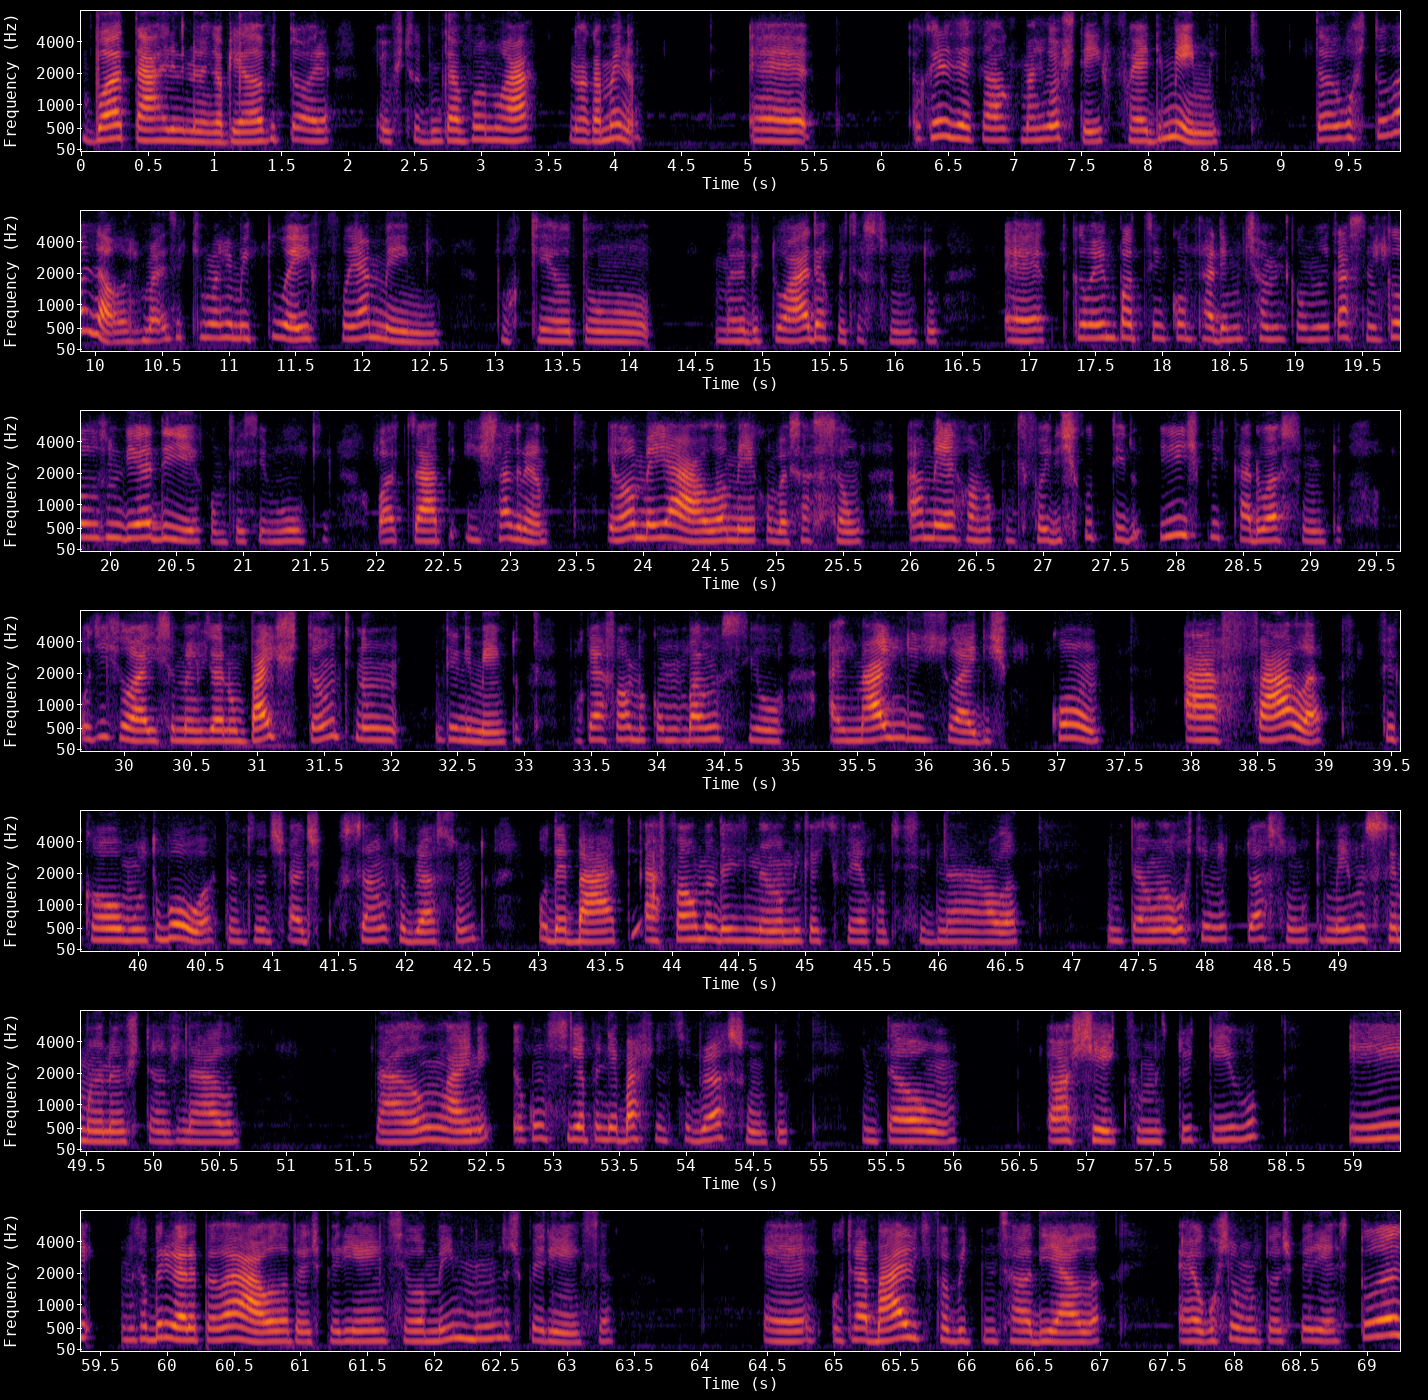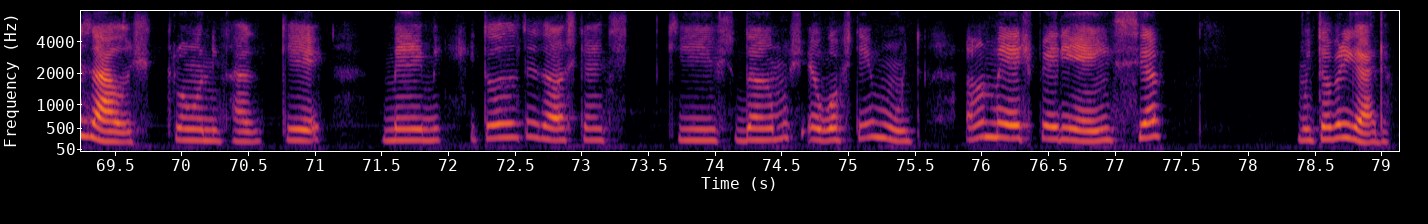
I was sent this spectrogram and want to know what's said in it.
Boa tarde, meu nome é Gabriela Vitória, eu estudo em Tavono A, no Agamenon. É, eu queria dizer que a que mais gostei foi a de meme. Então eu gostei das aulas, mas a que mais me habituei foi a meme, porque eu tô mais habituada com esse assunto. É, porque o meme pode ser encontrado em muitas formas de comunicação que eu uso no dia a dia, como Facebook, WhatsApp e Instagram. Eu amei a aula, amei a conversação, amei a forma com que foi discutido e explicado o assunto. Os slides também ajudaram bastante no entendimento, porque a forma como balanceou a imagem dos slides com a fala ficou muito boa, tanto a discussão sobre o assunto, o debate, a forma da dinâmica que foi acontecido na aula. Então eu gostei muito do assunto, mesmo essa semana eu estando na aula, na aula online, eu consegui aprender bastante sobre o assunto. Então eu achei que foi muito intuitivo e muito obrigada pela aula, pela experiência. Eu amei muito a experiência. É, o trabalho que foi feito em sala de aula, é, eu gostei muito da experiência. Todas as aulas, crônica, que meme e todas as aulas que a gente que estudamos, eu gostei muito. Amei a experiência. Muito obrigada.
